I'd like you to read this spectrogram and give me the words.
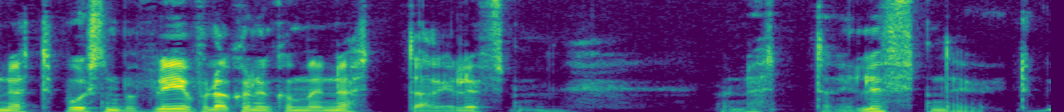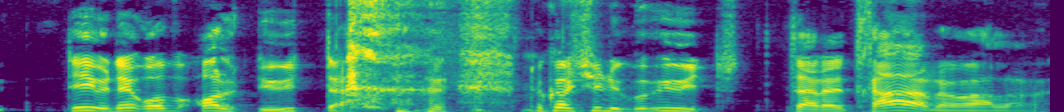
nøtteposen på flyet, for da kan det komme nøtter i luften. Men nøtter i luften? Det, det er jo det overalt ute. da kan ikke du gå ut der det er trær, da, eller?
